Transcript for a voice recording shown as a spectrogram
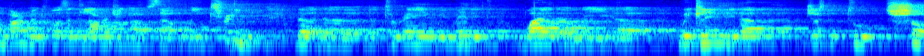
environment wasn't large enough, so we trimmed the, the, the terrain, we made it wider, we, uh, we cleaned it up just to show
